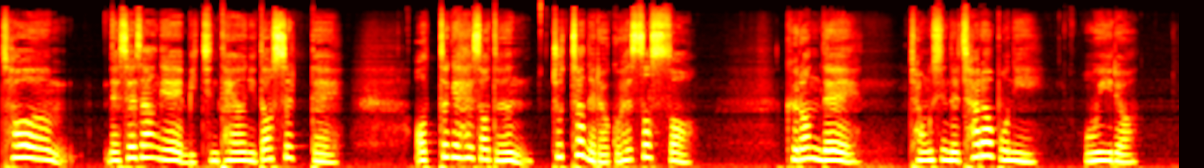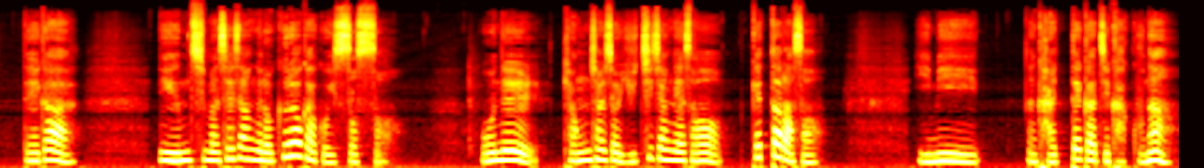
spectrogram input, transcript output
처음내세상에미친태연이떴을때어떻게해서든쫓아내려고했었어그런데정신을차려보니오히려 내가 네 음침한 세상으로 끌어가고 있었어. 오늘 경찰서 유치장에서 깨달아서 이미 난 갈 때까지 갔구나.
